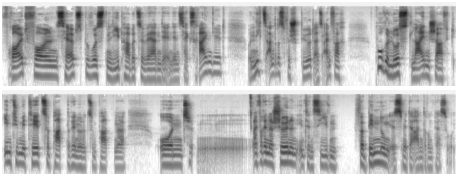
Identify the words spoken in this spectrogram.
freudvollen, selbstbewussten Liebhaber zu werden, der in den Sex reingeht und nichts anderes verspürt als einfach pure Lust, Leidenschaft, Intimität zur Partnerin oder zum Partner und mm, einfach in einer schönen, intensiven Verbindung ist mit der anderen Person.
